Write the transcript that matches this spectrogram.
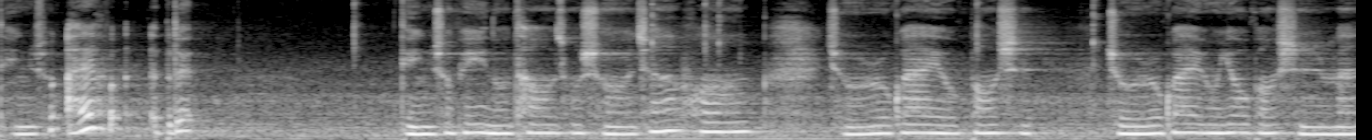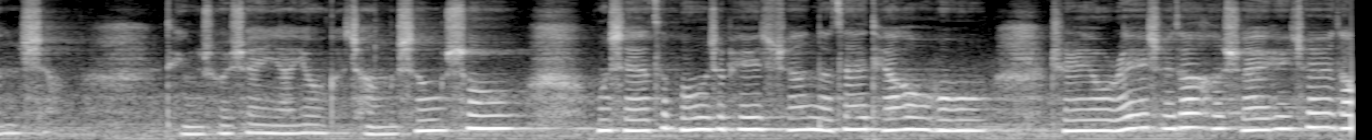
听说，哎，不，对。听说匹诺曹总说着谎，侏儒怪有宝石，侏儒怪拥有宝石满箱。听说悬崖有棵长生树，红鞋子不知疲倦的在跳舞。只有睿智的河水知道，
